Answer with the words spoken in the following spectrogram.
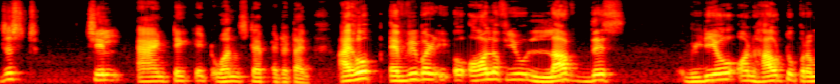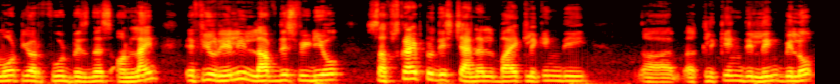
Just chill and take it one step at a time. I hope everybody all of you loved this video on how to promote your food business online if you really love this video subscribe to this channel by clicking the uh, uh, clicking the link below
